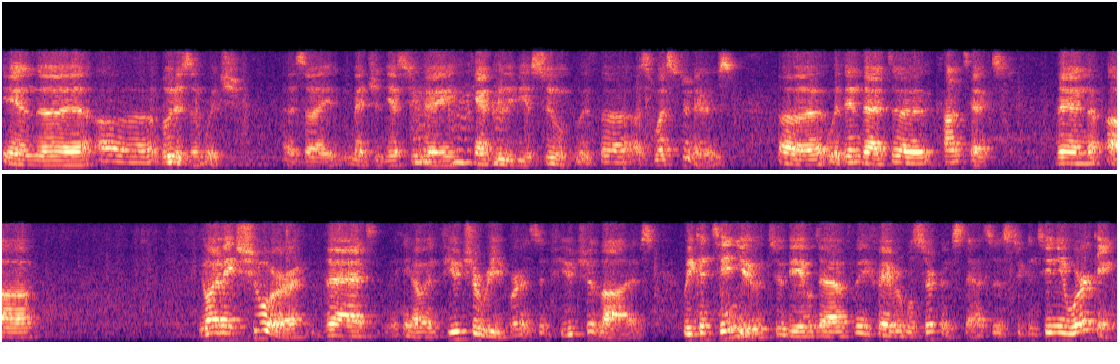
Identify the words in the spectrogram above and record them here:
in uh, uh, Buddhism, which, as I mentioned yesterday, can't really be assumed with uh, us Westerners. Uh, within that uh, context, then uh, you want to make sure that, you know, in future rebirths, in future lives, we continue to be able to have the favorable circumstances to continue working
